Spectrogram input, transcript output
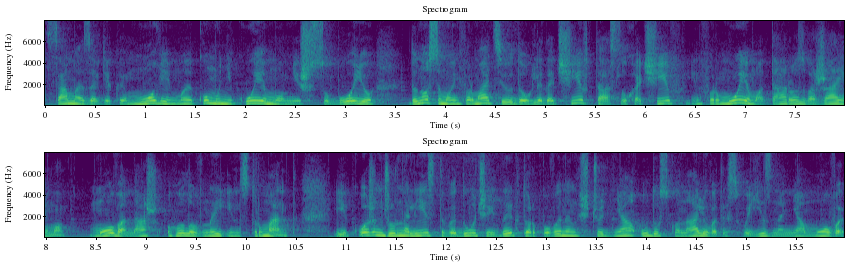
Саме завдяки мові ми комунікуємо між собою, доносимо інформацію до глядачів та слухачів, інформуємо та розважаємо. Мова наш головний інструмент. І кожен журналіст, ведучий, диктор повинен щодня удосконалювати свої знання мови.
